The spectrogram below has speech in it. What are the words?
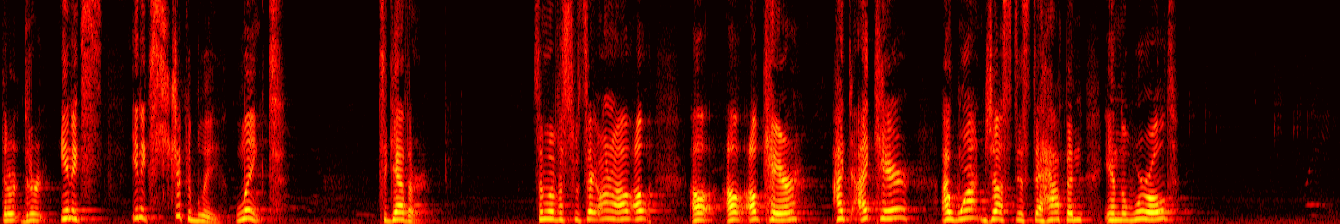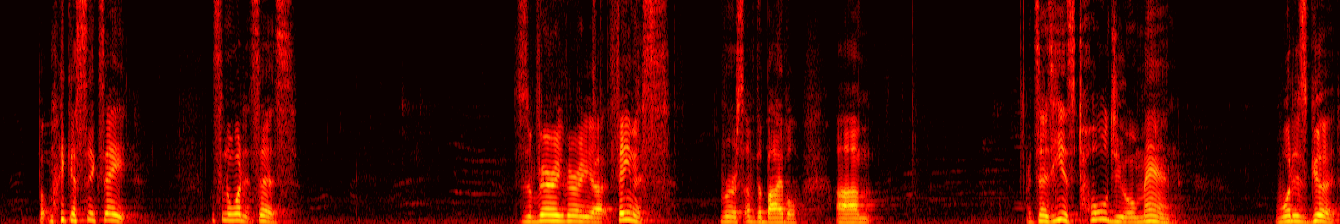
They're, they're inex, inextricably linked together. Some of us would say, oh, no, I'll, I'll, I'll, I'll care. I, I care. I want justice to happen in the world. But Micah 6 8, listen to what it says. This is a very, very uh, famous verse of the Bible. Um, it says, He has told you, O man, what is good.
